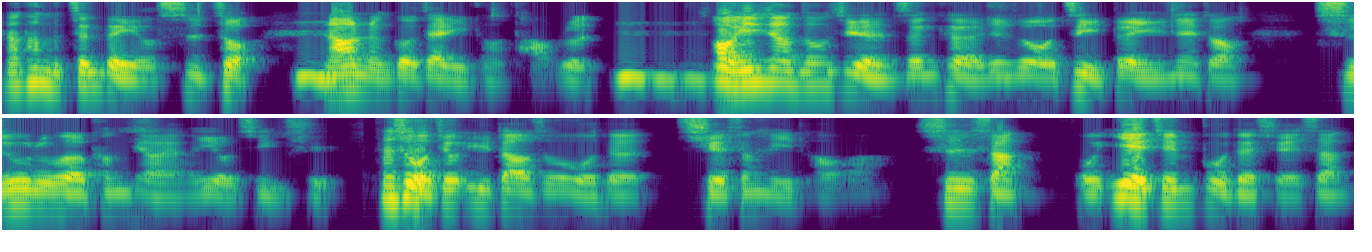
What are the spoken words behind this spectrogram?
让他们真的有事做，嗯，然后能够在里头讨论。嗯嗯嗯哦，我印象中记得很深刻的，就是说我自己对于那种食物如何烹调也很有兴趣。但是我就遇到说，我的学生里头啊，事实上我夜间部的学生，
